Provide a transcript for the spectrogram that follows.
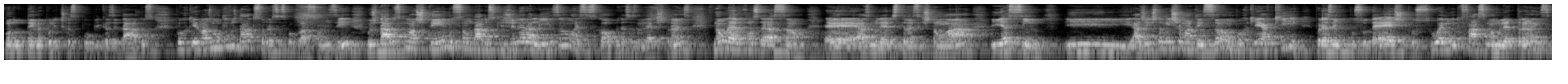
quando o tema é políticas públicas e dados, porque nós não temos dados sobre essas populações. E os dados que nós temos são dados que generalizam esses corpos dessas mulheres trans, não levam em consideração é, as mulheres trans que estão lá, e assim. E a gente também chama atenção porque aqui, por exemplo, para o Sudeste, para o Sul, é muito fácil uma mulher trans,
